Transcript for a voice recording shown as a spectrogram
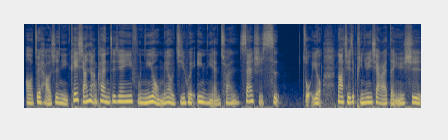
呃，最好是你可以想想看，这件衣服你有没有机会一年穿三十次左右？那其实平均下来等于是，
